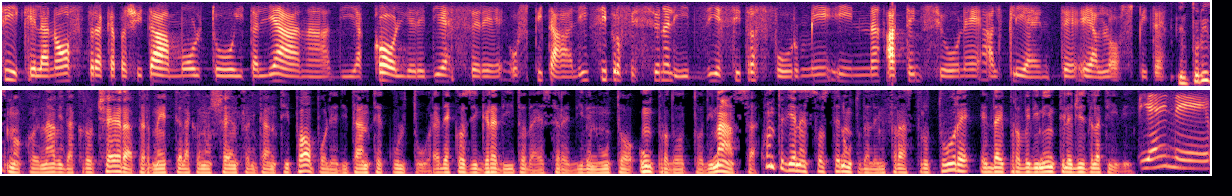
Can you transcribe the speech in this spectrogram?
sì che la nostra capacità molto italiana di accogliere e di essere ospitali si professionalizzi e si trasformi in attenzione al cliente e all'ospite. Il turismo con navi da crociera permette la conoscenza di tanti popoli e di tante culture ed è così gradito da essere divenuto un prodotto di massa. Quanto viene sostenuto dalle infrastrutture e dai provvedimenti legislativi? Viene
